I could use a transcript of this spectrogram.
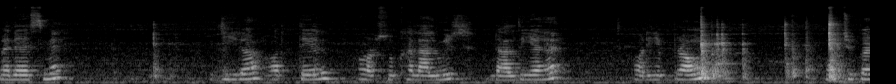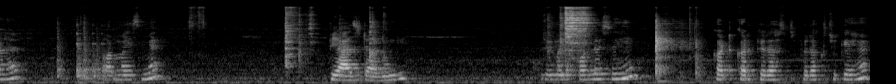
मैंने इसमें जीरा और तेल और सूखा लाल मिर्च डाल दिया है और ये ब्राउन हो चुका है और मैं इसमें प्याज डालूँगी, जो मैंने पहले से ही कट करके रख रख चुके हैं।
